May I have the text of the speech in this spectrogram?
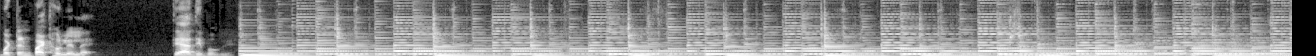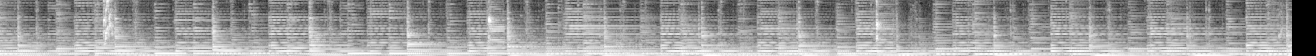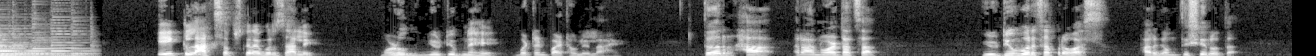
बटन पाठवलेलं आहे. ते आधी बघूया. एक लाख सबस्क्रायबर झाले म्हणून यूट्यूबने हे बटन पाठवलेलं आहे. तर हा रानवाटाचा यूट्यूबवरचा प्रवास फार गमतीशीर होता.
